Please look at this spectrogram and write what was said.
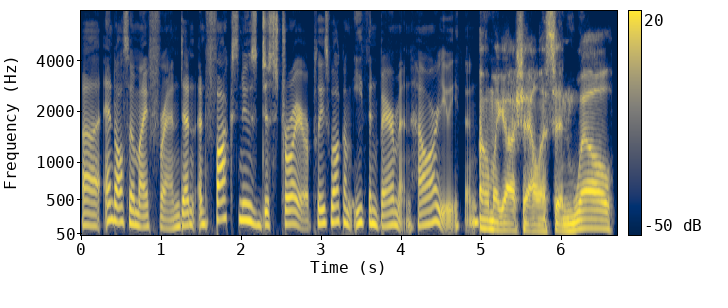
uh, and also my friend and, and Fox News destroyer. Please welcome Ethan Bearman. How are you, Ethan? Oh my gosh, Allison. Well,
